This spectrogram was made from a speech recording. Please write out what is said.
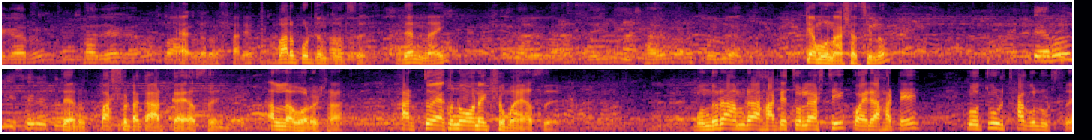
এগারো সাড়ে বারো। পর্যন্ত উঠছে। দেন নাই? কেমন আশা ছিল? তেরো পাঁচশো টাকা আটকায় আছে। আল্লাহ ভরসা। হাট তো এখনও অনেক সময় আছে। বন্ধুরা আমরা হাটে চলে আসছি কয়রা হাটে? প্রচুর ছাগল উঠছে।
